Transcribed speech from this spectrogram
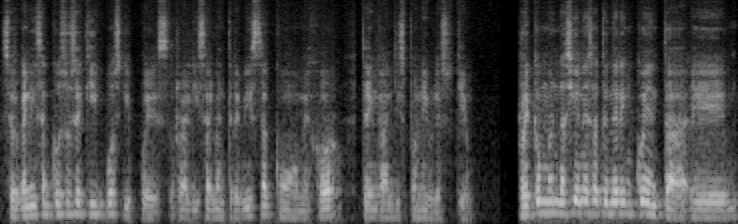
se organizan con sus equipos y pues realizan la entrevista como mejor tengan disponible su tiempo. Recomendaciones a tener en cuenta. Eh,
